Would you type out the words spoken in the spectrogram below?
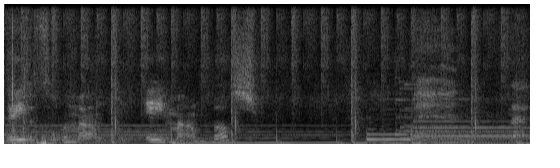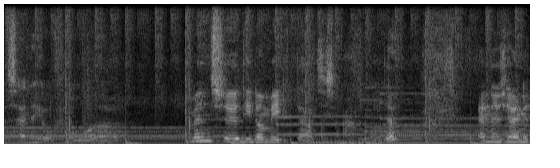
tweede volle maan in één maand was. En nou, er zijn heel veel uh, mensen die dan meditaties aanbieden. En er zijn er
